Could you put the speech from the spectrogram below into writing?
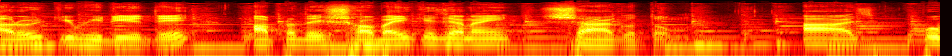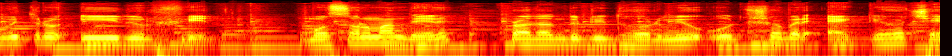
আরও একটি ভিডিওতে আপনাদের সবাইকে জানাই স্বাগতম। আজ পবিত্র ঈদ উল ফিতর। মুসলমানদের প্রধান দুটি ধর্মীয় উৎসবের একটি হচ্ছে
